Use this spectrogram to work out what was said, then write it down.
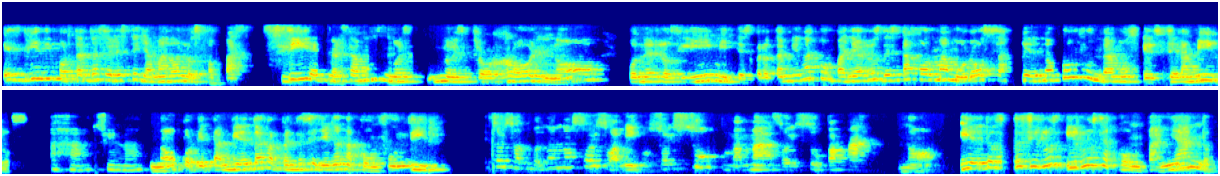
es bien importante hacer este llamado a los papás. Sí, ejerzamos nuestro rol, ¿no? Poner los límites, pero también acompañarlos de esta forma amorosa, que no confundamos el ser amigos. Ajá, sí, ¿no? No, porque también de repente se llegan a confundir soy su, no, no soy su amigo, soy su mamá, soy su papá, ¿no? Y entonces irlos, irlos acompañando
